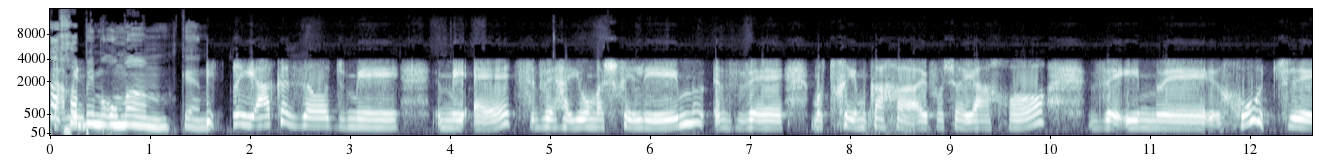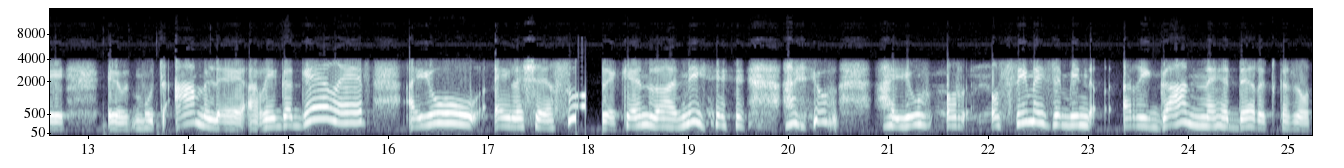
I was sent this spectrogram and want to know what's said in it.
ככה. במעומם, כן. פטריה כזאת מ- מעץ, והיו משחילים ומותחים ככה איפה שהיה חור, ועם uh, חוט uh, uh, מותאם לאריג הגרב, היו אלה שעשו את זה, כן? לא אני. היו, היו עושים איזה מין אריגה נהדרת כזאת,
